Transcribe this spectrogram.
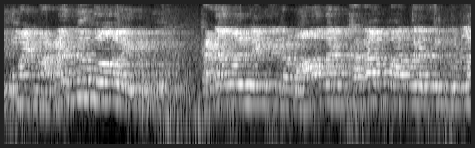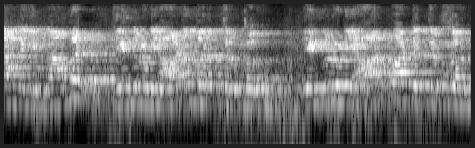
உம்மை மறந்து போய் கடவுள் என்கிற மாபெரும் கதாபாத்திரத்திற்குள்ளாக இல்லாமல் எங்களுடைய ஆடம்பரத்திற்கும் எங்களுடைய ஆர்ப்பாட்டத்திற்கும்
